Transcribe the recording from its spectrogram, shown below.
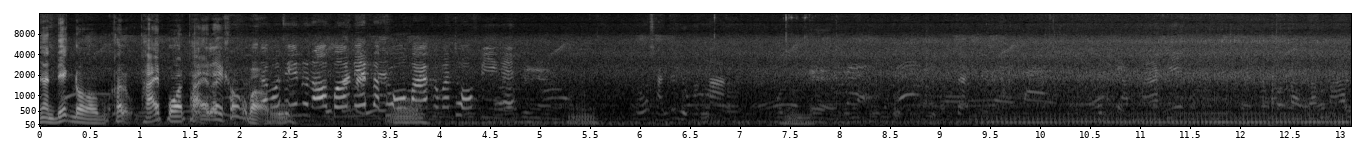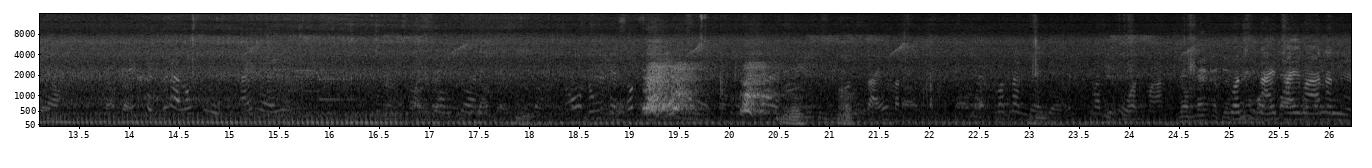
นั่นเด็กดอกเขาพายปอดพายอะไรเขาก็บอกแต่บางทีหนูเอาเบอร์เน็ตมาโทรมาคือมันโทรฟรีไงโอ้ฉันจะอยู่ข้างล่าง วันที่ไหนไทยมานั่นไง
